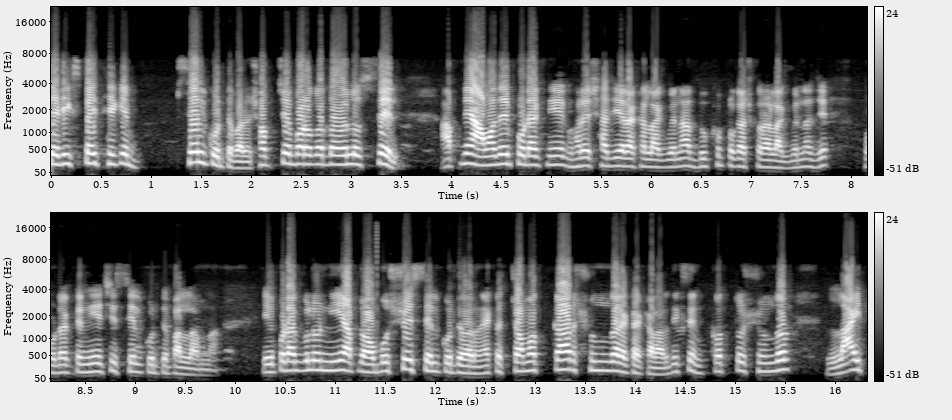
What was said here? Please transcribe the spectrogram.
স্যাটিসফাই থেকে সেল করতে পারেন। সবচেয়ে বড় কথা হলো সেল আপনি আমাদের প্রোডাক্ট নিয়ে ঘরে সাজিয়ে রাখা লাগবে না, দুঃখ প্রকাশ করা লাগবে না যে প্রোডাক্টটা নিয়েছি সেল করতে পারলাম না। এই প্রোডাক্টগুলো নিয়ে আপনি অবশ্যই সেল করতে পারবেন। একটা চমৎকার সুন্দর একটা কালার দেখছেন কত সুন্দর লাইট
